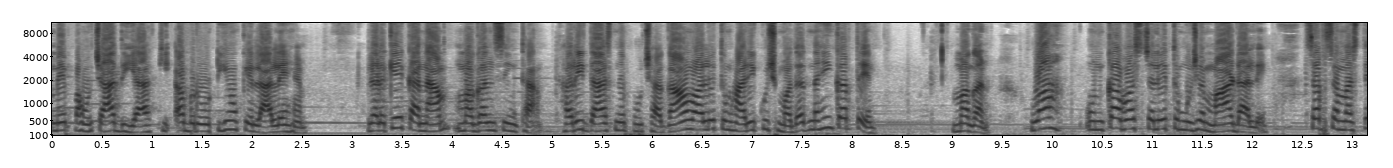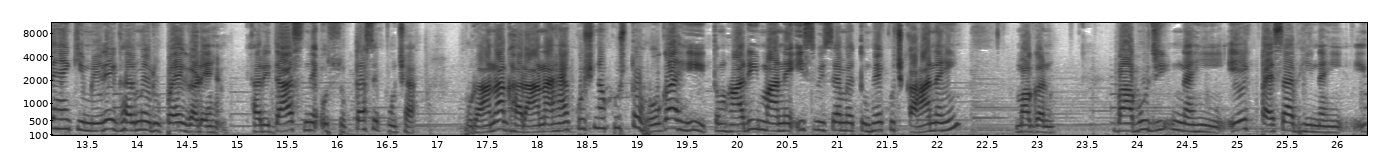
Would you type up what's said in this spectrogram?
में पहुँचा दिया कि अब रोटियों के लाले हैं। लड़के का नाम मगन सिंह था। हरिदास ने पूछा, गाँव वाले तुम्हारी कुछ मदद नहीं करते? मगन। वाह, उनका बस चले तो मुझे मार डाले। सब समझते हैं कि मेरे घर में रुपए गड़े हैं। हरिदास ने उत्सुकता से पूछा, पुराना घराना है, कुछ न कुछ तो होगा ही। तुम्हारी माँ ने इस विषय में तुम्हें कुछ कहा नहीं? मगन, बाबूजी, नहीं, एक पैसा भी नहीं।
